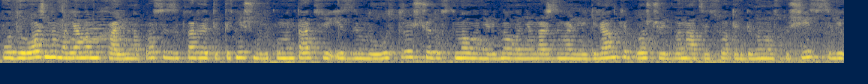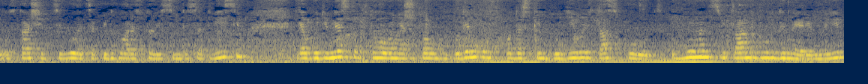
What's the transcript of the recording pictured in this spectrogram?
Подорожна Мар'яна Михайлівна просить затвердити технічну документацію із землеустрою щодо встановлення відновлення меж земельної ділянки площею 12 сотих 96 в селі Осташівці, вулиця Підгори, 188 для будівництва обслуговування житлового будинку, господарських будівель та споруд. Гумен Світлани Володимирівної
